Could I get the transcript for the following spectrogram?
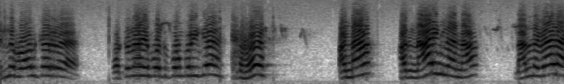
என்ன பால்காரர? பொட்டநாயை போட்டு போம்புறீங்க அண்ணா அது நாய்ங்களா அண்ணா நல்ல வேலை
